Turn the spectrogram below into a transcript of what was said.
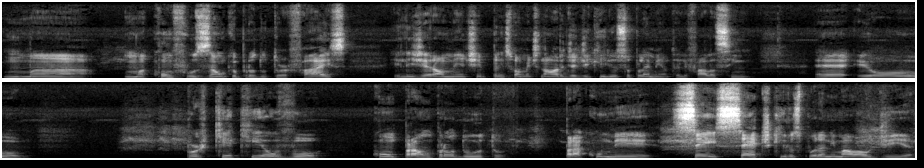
uma, uma confusão que o produtor faz, ele geralmente, principalmente na hora de adquirir o suplemento, ele fala assim: é, eu. Por que, que eu vou comprar um produto para comer 6, 7 quilos por animal ao dia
